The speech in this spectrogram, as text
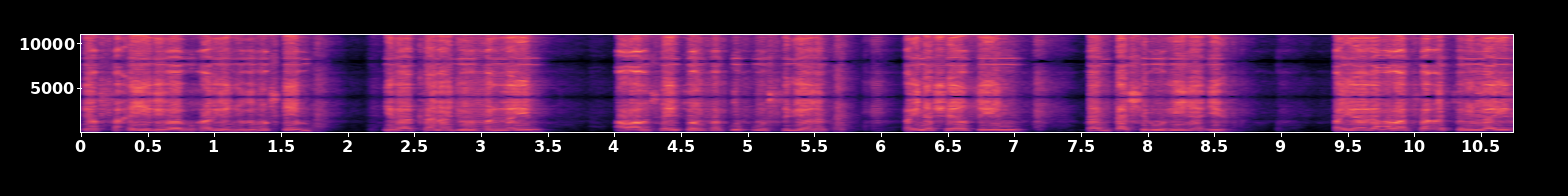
yang sahih riwayat Bukhari dan juga Muslim jika kana junful lail atau amsaytum fakufu sibyanakum fa inna syayatin tantashiru hina id fa idza dhahaba sa'atu al-layl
